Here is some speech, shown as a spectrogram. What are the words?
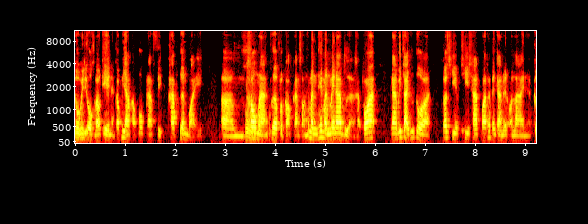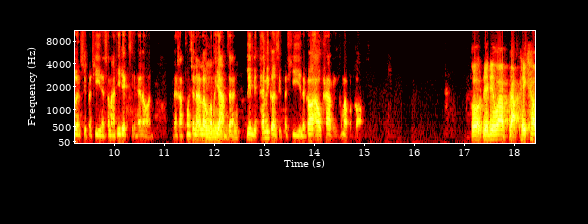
ตัววิดีโอของเราเองเนี่ยก็พยายามเอาพวกกราฟิกภาพเคลื่อนไหว เอิ่มอืมเข้ามาเพื่อประกอบการสอนให้มันให้มันไม่น่าเบื่อครับเพราะว่างานวิจัยทุกตัวก็ชี้ชี้ชัดว่าถ้าเป็นการเรียนออนไลน์เนี่ยเกิน 10 นาทีเนี่ยสมาธิเด็กเสียแน่นอนนะครับเพราะฉะนั้นเราก็พยายามจะลิมิตให้ไม่เกิน 10 นาที แล้วก็เอาภาพเองเข้ามาประกอบ ก็เรียกได้ว่าปรับให้เข้า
